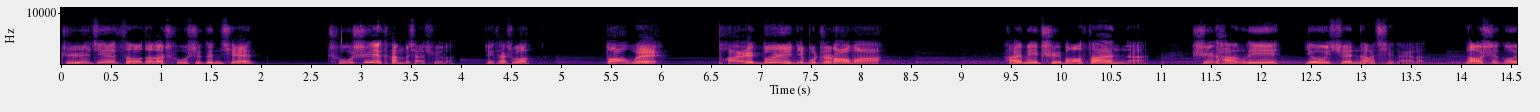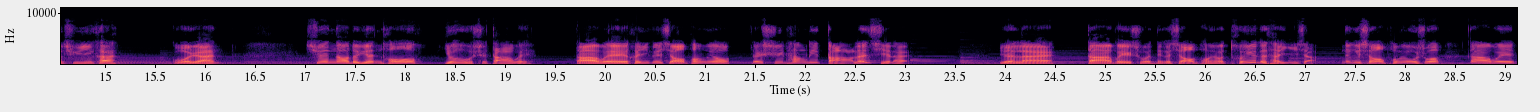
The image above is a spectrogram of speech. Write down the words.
直接走到了厨师跟前。厨师也看不下去了，对他说：“大卫，排队你不知道吗？还没吃饱饭呢，食堂里……”又喧闹起来了。老师过去一看，果然，喧闹的源头又是大卫。大卫和一个小朋友在食堂里打了起来。原来，大卫说那个小朋友推了他一下，那个小朋友说大卫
